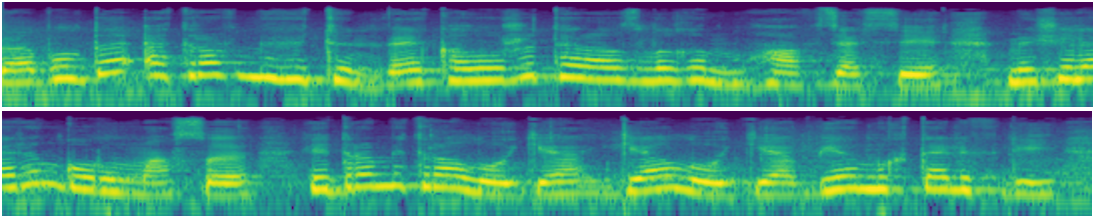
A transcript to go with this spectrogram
Qəbulda ətraf mühitin və ekoloji tərazlığın mühafizəsi, meşələrin qorunması, hidrometeorologiya, geologiya, biomüxtəliflik,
